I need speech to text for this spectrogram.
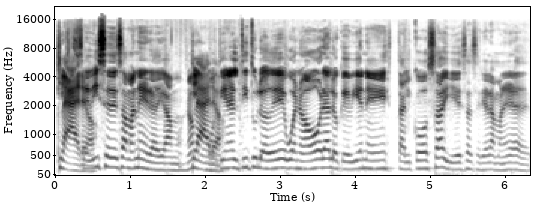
Claro. Se dice de esa manera, digamos, ¿no? Claro. Como tiene el título de, bueno, ahora lo que viene es tal cosa y esa sería la manera de,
